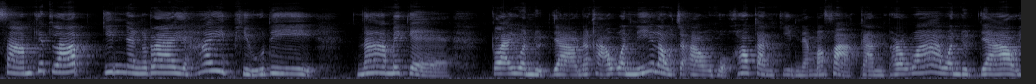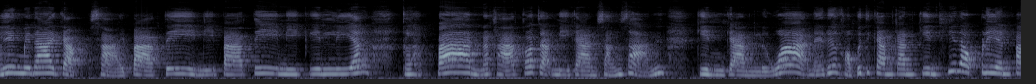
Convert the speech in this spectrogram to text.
3 เคล็ดลับกินอย่างไรให้ผิวดี หน้าไม่แก่ ใกล้วันหยุดยาวนะคะ วันนี้เราจะเอาหัวข้อการกินเนี่ยมาฝากกัน เพราะว่าวันหยุดยาวเลี่ยงไม่ได้กับสายปาร์ตี้ มีปาร์ตี้ มีกินเลี้ยงกลับบ้านนะคะ ก็จะมีการสังสรรค์กินกัน หรือว่าในเรื่องของพฤติกรรมการกินที่เราเปลี่ยนไป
